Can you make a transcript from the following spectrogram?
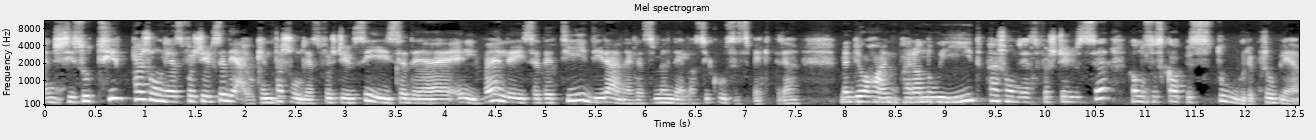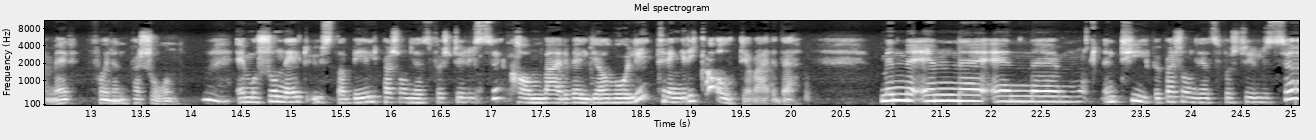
en schizotyp personlighetsforstyrrelse. Det er jo ikke en personlighetsforstyrrelse i ICD-11 eller ICD-10. De regner det som en del av psykosespekteret. Men det å ha en paranoid personlighetsforstyrrelse kan også skape store problemer for en person. Emosjonelt ustabil personlighetsforstyrrelse kan være veldig alvorlig, trenger ikke alltid å være det. Men en, en, en type personlighetsforstyrrelse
